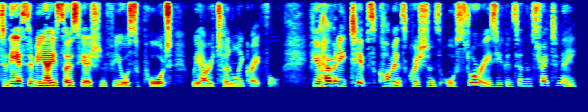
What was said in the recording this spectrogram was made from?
To the SMEA Association for your support, we are eternally grateful. If you have any tips, comments, questions, or stories, you can send them straight to me.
